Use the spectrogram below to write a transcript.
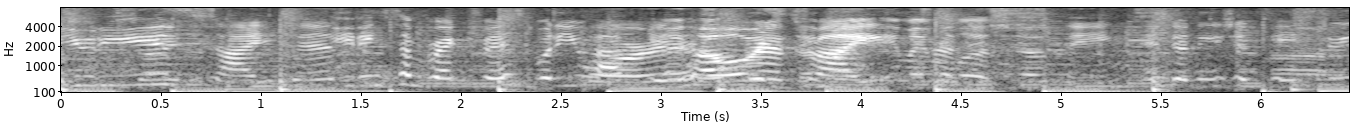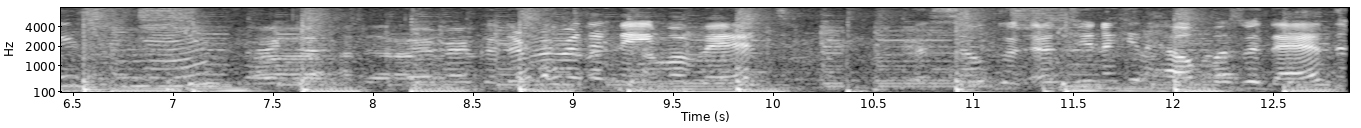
Beauties. excited Eating some breakfast. What do you have here? our try my traditional things. Indonesian pastries. Very good. Very, very good. I remember the name of it. It's so good. Angina can help us with that.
